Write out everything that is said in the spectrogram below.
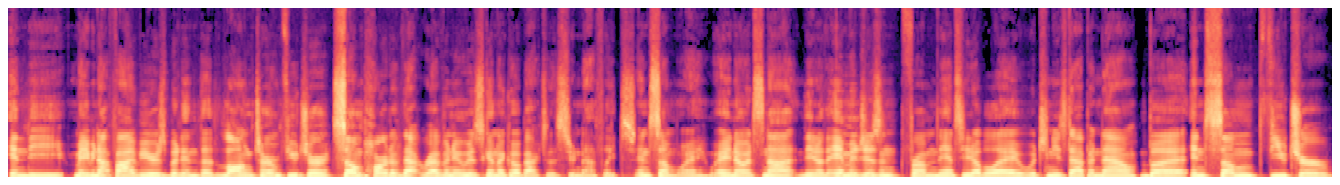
in the maybe not five years, but in the long term future, some part of that revenue is going to go back to the student athletes in some way. You know, it's not, you know, the image isn't from the NCAA, which needs to happen now, but in some future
